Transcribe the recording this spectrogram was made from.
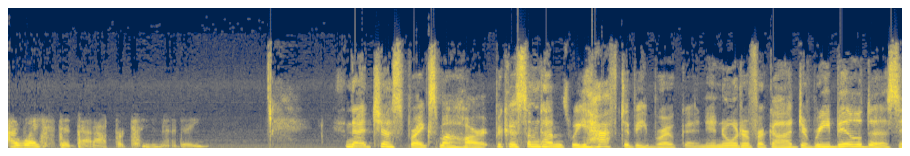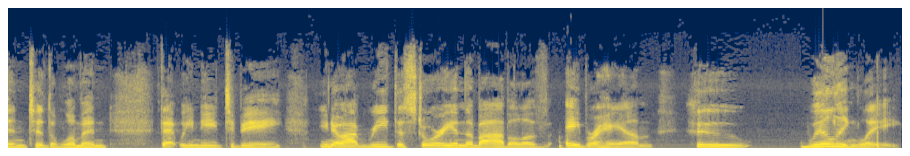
I wasted that opportunity. And that just breaks my heart because sometimes we have to be broken in order for God to rebuild us into the woman that we need to be. You know, I read the story in the Bible of Abraham who willingly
